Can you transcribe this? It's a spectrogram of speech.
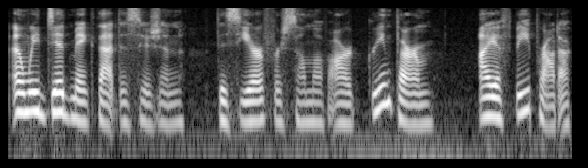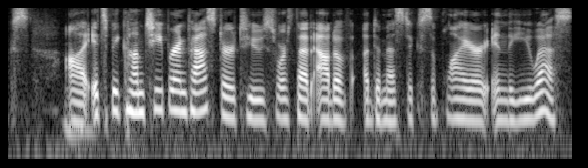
And we did make that decision this year for some of our GreenTherm IFB products. Uh, it's become cheaper and faster to source that out of a domestic supplier in the US.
